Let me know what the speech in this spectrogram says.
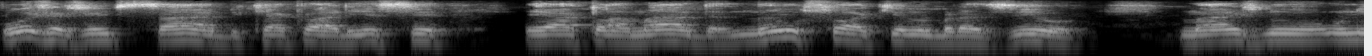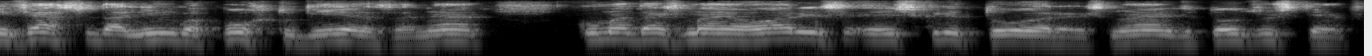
hoje a gente sabe que a Clarice é aclamada não só aqui no Brasil, mas no universo da língua portuguesa, né? como uma das maiores escritoras né, de todos os tempos,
